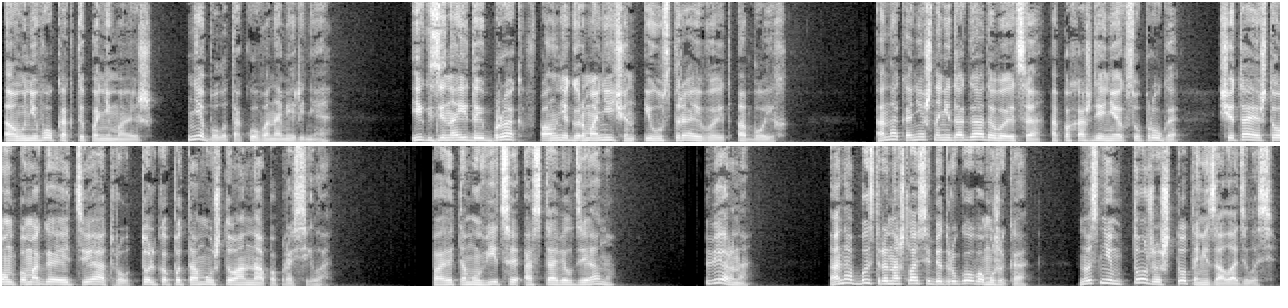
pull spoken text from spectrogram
А у него, как ты понимаешь, не было такого намерения. Их с Зинаидой брак вполне гармоничен и устраивает обоих. Она, конечно, не догадывается о похождениях супруга, считая, что он помогает театру только потому, что она попросила. Поэтому Вице оставил Диану? Верно. Она быстро нашла себе другого мужика, но с ним тоже что-то не заладилось.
